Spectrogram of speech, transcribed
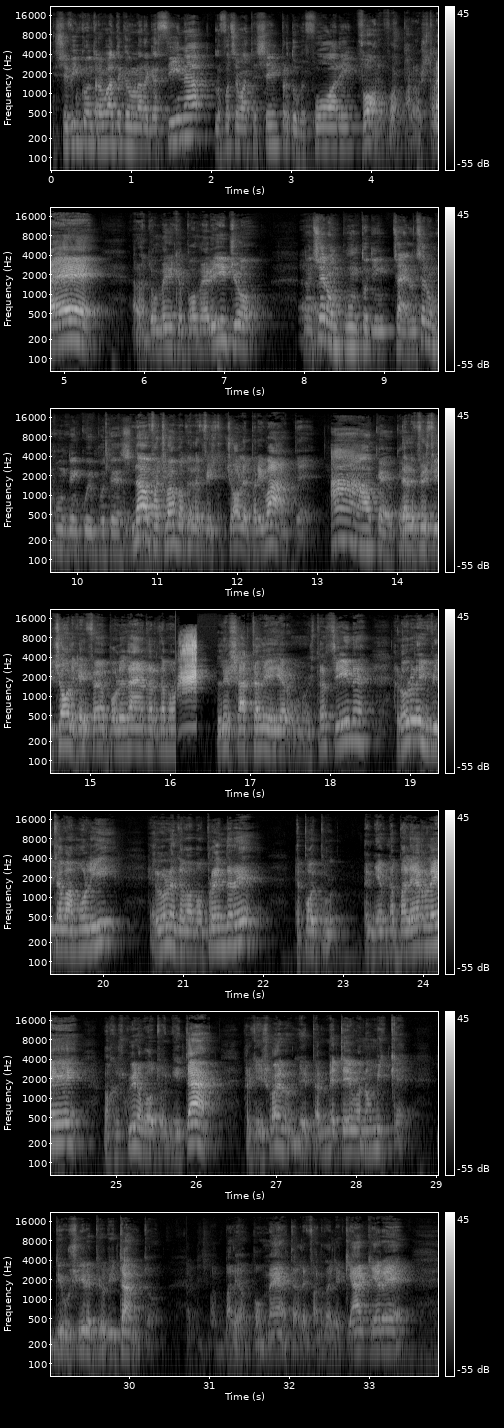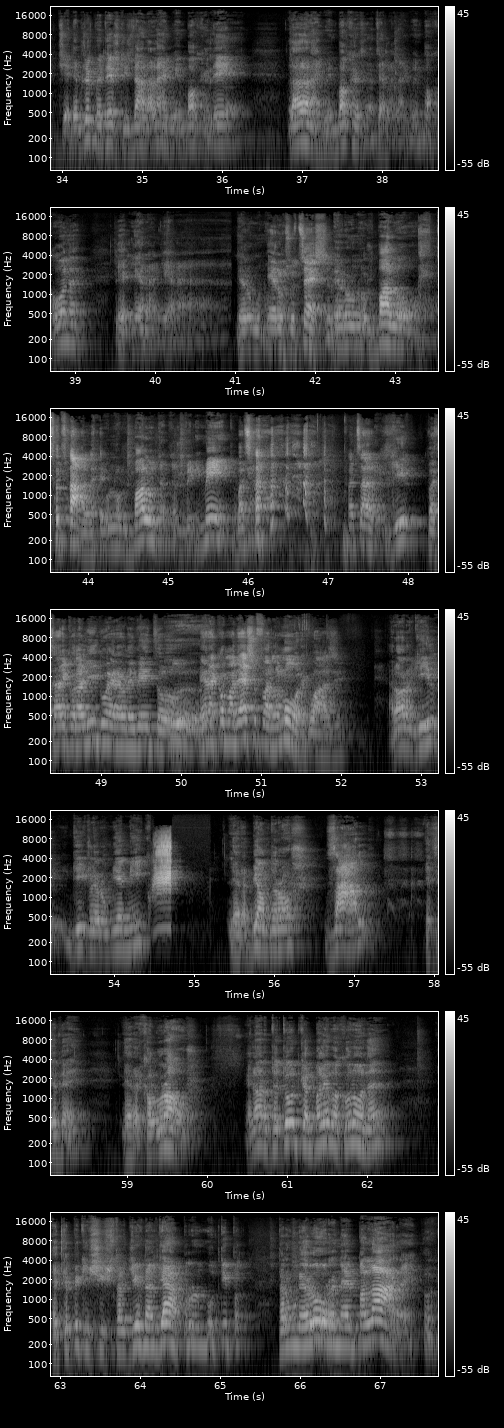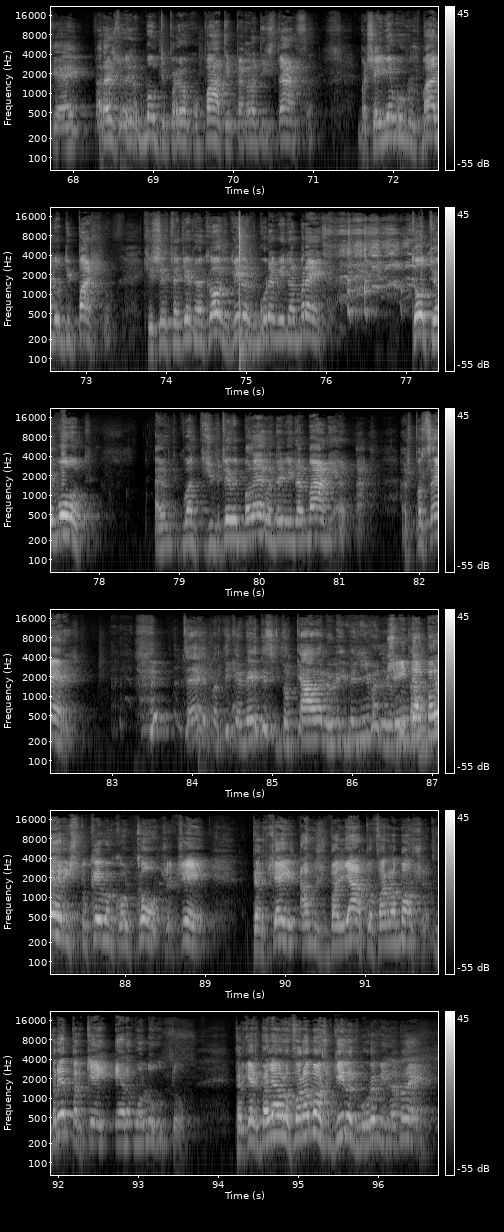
Se vi incontravate con una ragazzina, lo facevate sempre dove? Fuori? Fuori, fuori, palestre, alla domenica pomeriggio, Non c'era un punto di... cioè, non c'era un punto in cui potersi... no, facevamo delle festicciole private. Ah, ok, ok. delle festicciole che facevano un po' le dandardamo, le satte lì erano uno strazzine, allora le invitavamo lì e allora le andavamo a prendere e poi venivano a ballare ma questo qui una volta ogni tanto, perché i suoi non gli permettevano mica di uscire più di tanto. Ballava un po' merda, le fare delle chiacchiere, cioè sempre vedere che sta la lingua in bocca lì, la, lingua in bocca, la lingua in bocca, una, era, era, era, uno, Era un successo. era uno sballo Totale. uno sballo da, svenimento. Baciare... Baciare... Gil- Baciare con la lingua era un evento... Uh. Era come adesso fare l'amore, quasi. Allora Gil, Gil era un mio amico, era biondo rosso, Zal, e beh, era caloroso. E allora tutto che voleva con noi, e capì che si straggeva agli altri per un tipo- per un errore nel ballare. Ok? Adesso erano molto preoccupati per la distanza, ma se aveva uno sbaglio di passo, che si straggeva una cosa, Gil smurevi dal break. Tutti a voto. Eh, Quando ci metteva il ballare, andavi dal bagno a, spazzare. Cioè, praticamente si toccavano, lì venivano... Se i dalbaleri stucchevano col coso, cioè, perché hanno sbagliato a fare la mossa, bre perché era voluto. Perché sbagliavano a fare la mossa, chi lo smurevi dal break.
